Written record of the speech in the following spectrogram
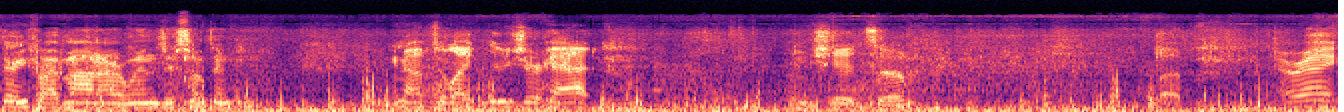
35 mile an hour winds or something. You know, to like lose your hat and shit. So, but all right.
